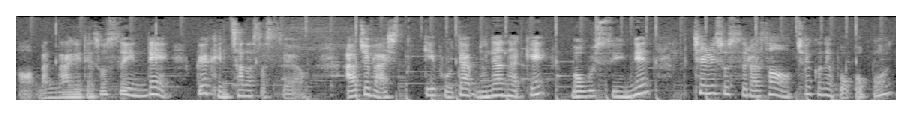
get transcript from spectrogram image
어, 만나게 된 소스인데 꽤 괜찮았었어요. 아주 맛있기보다 무난하게 먹을 수 있는 칠리 소스라서 최근에 먹어본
